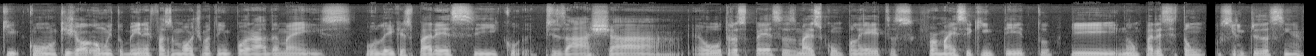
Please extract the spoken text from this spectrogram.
que, com, que jogam muito bem, né? Fazem uma ótima temporada, mas o Lakers parece precisar achar é, outras peças mais completas, formar esse quinteto e não parece tão simples assim, né?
